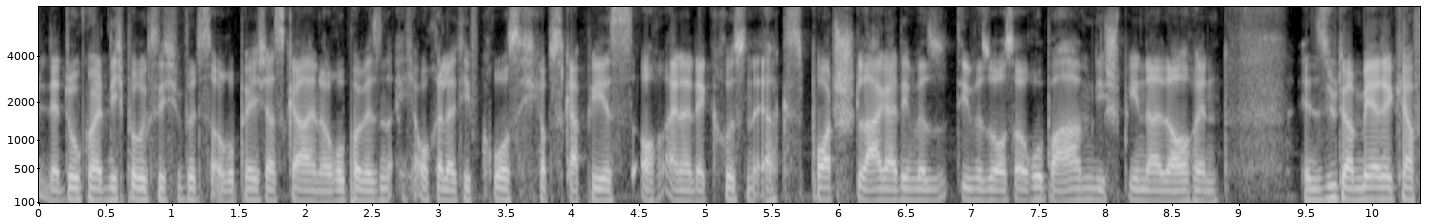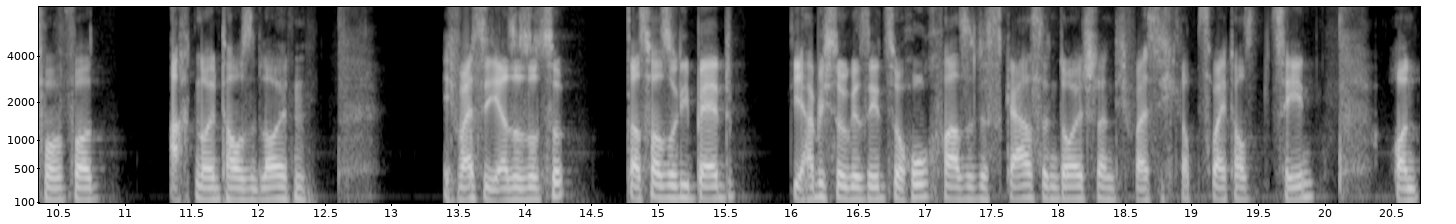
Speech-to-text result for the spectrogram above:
in der Doku halt nicht berücksichtigt wird, ist europäischer Ska. In Europa, wir sind eigentlich auch relativ groß. Ich glaube, Ska P ist auch einer der größten Exportschlager, den wir, die wir so aus Europa haben. Die spielen halt auch in, in Südamerika vor, vor 8.000, 9.000 Leuten. Ich weiß nicht, also so zu, das war so die Band, die habe ich so gesehen zur Hochphase des Skars in Deutschland. Ich weiß nicht, ich glaube 2010. Und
